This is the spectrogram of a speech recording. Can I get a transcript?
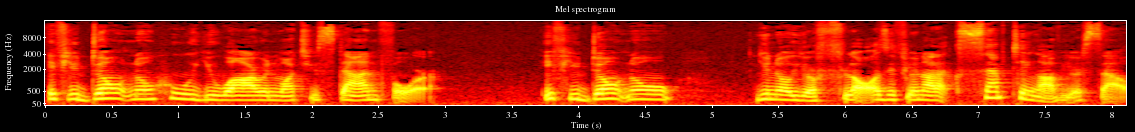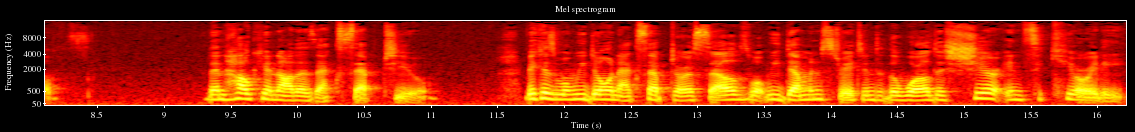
If you don't know who you are and what you stand for, if you don't know, you know, your flaws, if you're not accepting of yourselves, then how can others accept you? Because when we don't accept ourselves, what we demonstrate into the world is sheer insecurity.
